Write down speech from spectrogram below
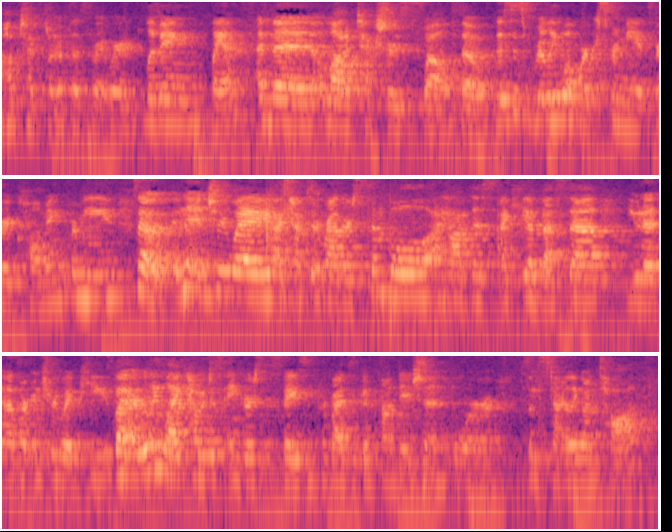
Objects, I don't know if that's the right word. Living plants, and then a lot of textures as well. So this is really what works for me. It's very calming for me. So in the entryway, I kept it rather simple. I have this IKEA Besta unit as our entryway piece, but I really like how it just anchors the space and provides a good foundation foundation for some styling on top.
